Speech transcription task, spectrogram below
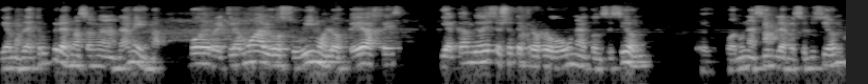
Digamos, la estructura es más o menos la misma. Vos reclamó algo, subimos los peajes, y a cambio de eso yo te prorrogo una concesión eh, por una simple resolución,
